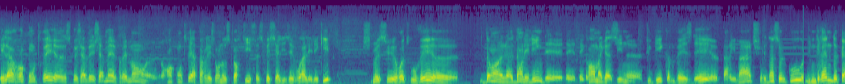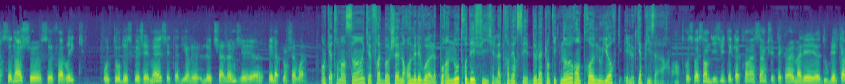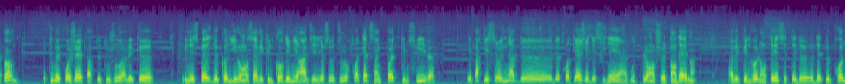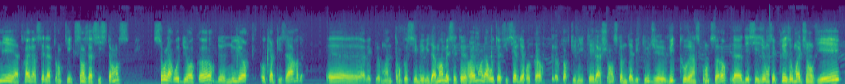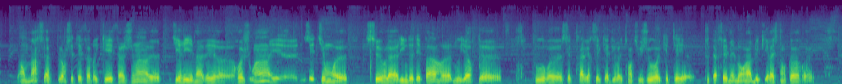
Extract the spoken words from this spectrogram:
et là rencontrer ce que j'avais jamais vraiment rencontré, à part les journaux sportifs spécialisés voile et l'équipe. Je me suis retrouvé dans, dans les lignes des, des, des grands magazines publics comme VSD, Paris Match. Et d'un seul coup, une graine de personnages se fabrique autour de ce que j'aimais, c'est-à-dire le, challenge euh, et, la planche à voile. En 85, Fred Boschen remet les voiles pour un autre défi, la traversée de l'Atlantique Nord entre New York et le Cap Lizard. Entre 78 et 85, j'étais quand même allé euh, doubler le Cap Horn. Et tous mes projets partent toujours avec euh, une espèce de connivence, avec une cour des miracles. J'ai toujours 3, 4, 5 potes qui me suivent. Et parti sur une nappe de, de troquet, j'ai dessiné un bout de planche tandem avec une volonté, c'était d'être le premier à traverser l'Atlantique sans assistance sur la route du record de New York au Cap Lizard, euh, avec le moins de temps possible évidemment, mais c'était vraiment la route officielle des records. L'opportunité, la chance, comme d'habitude, j'ai vite trouvé un sponsor. La décision s'est prise au mois de janvier. En mars, la planche était fabriquée. Fin juin, euh, Thierry m'avait euh, rejoint et nous étions sur la ligne de départ New York pour euh, cette traversée qui a duré 38 jours et qui était euh, tout à fait mémorable et qui reste encore euh,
